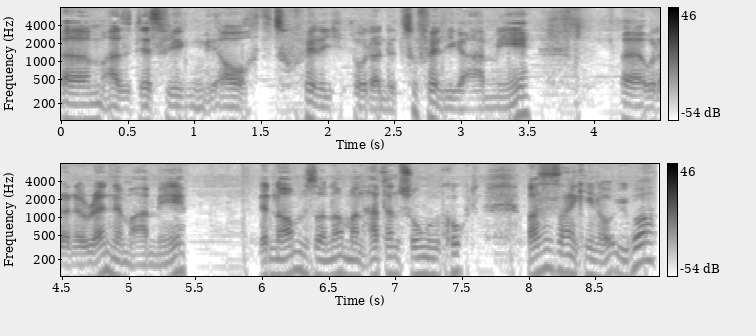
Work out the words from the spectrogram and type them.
ähm, also deswegen auch zufällig oder eine zufällige Armee äh, oder eine Random Armee genommen, sondern man hat dann schon geguckt, was ist eigentlich noch über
